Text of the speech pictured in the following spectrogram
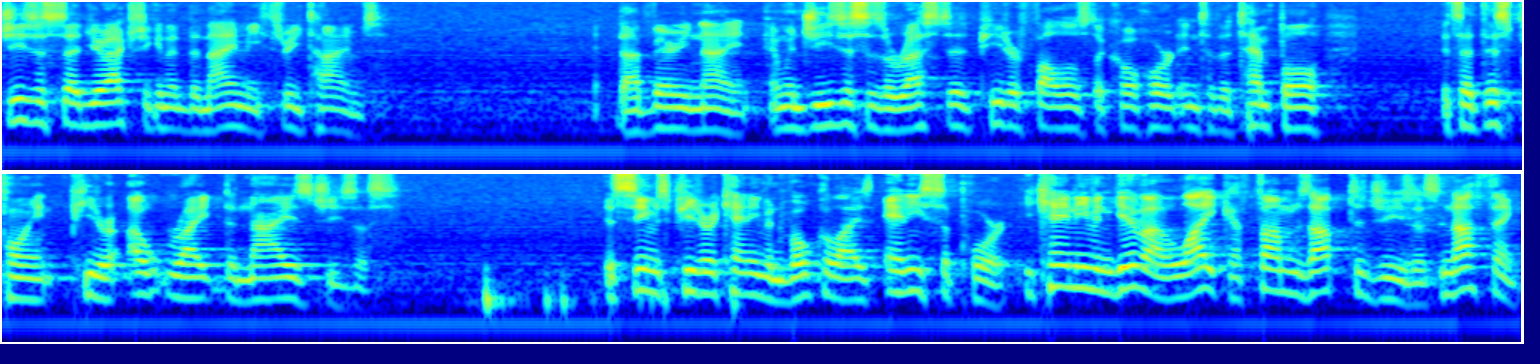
Jesus said, You're actually going to deny me three times that very night. And when Jesus is arrested, Peter follows the cohort into the temple. It's at this point Peter outright denies Jesus. It seems Peter can't even vocalize any support. He can't even give a like, a thumbs up to Jesus. Nothing.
